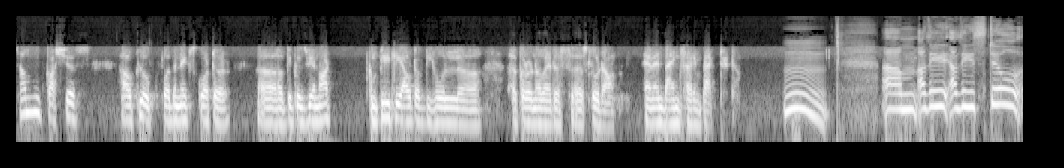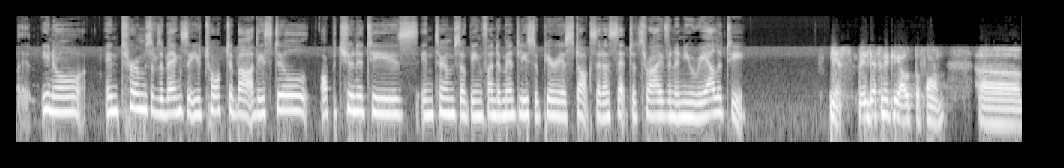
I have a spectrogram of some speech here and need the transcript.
some cautious outlook for the next quarter uh, because we are not completely out of the whole uh, coronavirus slowdown, and then banks are impacted. Mm. Um, are they are they still you know in terms of the banks that you talked about, are there still opportunities in terms of being fundamentally superior stocks that are set to thrive in a new reality? Yes, they'll definitely outperform uh,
